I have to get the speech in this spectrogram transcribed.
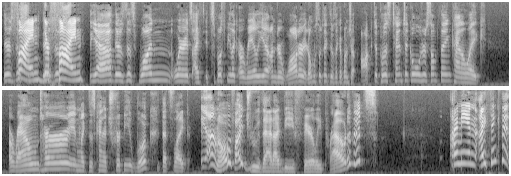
There's this, fine. They're this- fine. Yeah, there's this one where it's I, it's supposed to be like Aurelia underwater. It almost looks like there's like a bunch of octopus tentacles or something, kind of like around her in like this kind of trippy look. That's like I don't know. If I drew that, I'd be fairly proud of it. I mean, I think that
